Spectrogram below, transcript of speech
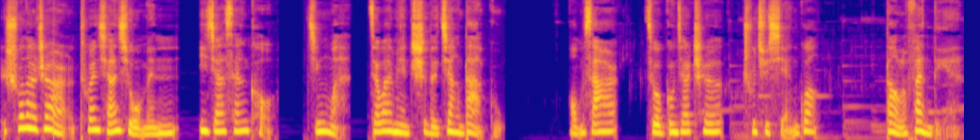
说到这儿，突然想起我们一家三口今晚在外面吃的酱大骨。我们仨坐公交车出去闲逛，到了饭点。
